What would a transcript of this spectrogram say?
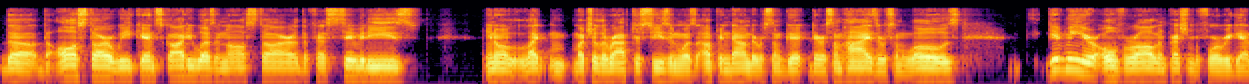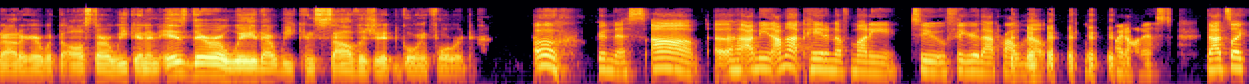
the the All Star weekend. Scottie was an All Star. The festivities, you know, like much of the Raptors season was up and down. There were some good, there were some highs, there were some lows. Give me your overall impression before we get out of here with the All Star weekend, and is there a way that we can salvage it going forward? Oh goodness, um, uh, I mean, I'm not paid enough money to figure that problem out. quite honest, that's like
